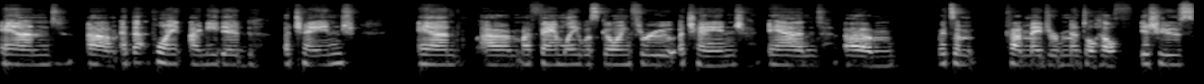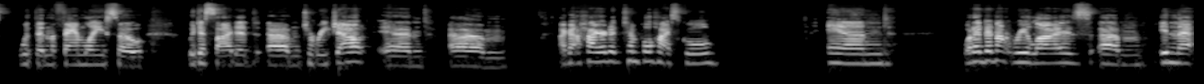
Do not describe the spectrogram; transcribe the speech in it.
And um, at that point, I needed a change and um, my family was going through a change and um, it's a kind of major mental health issues within the family so we decided um, to reach out and um, i got hired at temple high school and what i did not realize um, in that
